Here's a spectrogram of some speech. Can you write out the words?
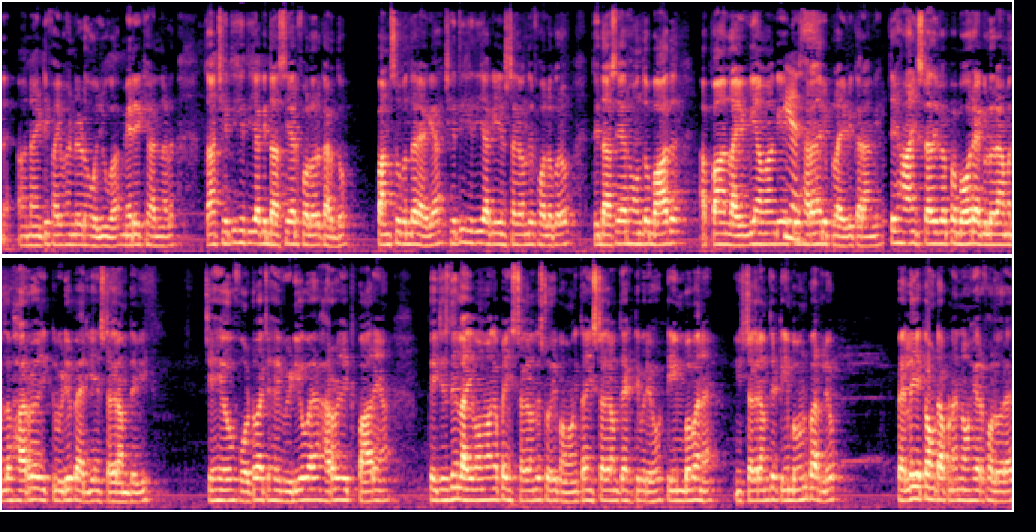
ਅ, 9500 ਹੋ ਜਾਊਗਾ ਮੇਰੇ ਖਿਆਲ ਨਾਲ ਤਾਂ ਛੇਤੀ ਛੇਤੀ ਜਾ ਕੇ 10000 ਫਾਲੋਅਰ ਕਰ ਦਿਓ 500 ਬੰਦਾ ਰਹਿ ਗਿਆ। ਛੇਤੀ ਛੇਤੀ ਜਾ ਕੇ ਇੰਸਟਾਗ੍ਰam ਤੇ ਫੋਲੋ ਕਰੋ। ਤੇ 10000 ਹੋਣ ਤੋਂ ਬਾਅਦ ਆਪਾਂ ਲਾਈਵ ਵੀ ਆਵਾਂਗੇ ਤੇ. ਸਾਰਿਆਂ ਦੇ ਰਿਪਲਾਈ ਵੀ ਕਰਾਂਗੇ। ਤੇ ਹਾਂ ਇੰਸਟਾ ਤੇ ਵੀ ਆਪਾਂ ਬਹੁਤ ਰੈਗੂਲਰ ਆ ਮਤਲਬ ਹਰ ਰੋਜ਼ ਇੱਕ ਵੀਡੀਓ ਪੈ ਰਹੀ ਹੈ ਇੰਸਟਾਗ੍ਰam ਤੇ ਵੀ। ਚਾਹੇ ਉਹ ਫੋਟੋ ਹੈ ਚਾਹੇ ਵੀਡੀਓ ਹੈ ਹਰ ਰੋਜ਼ ਇੱਕ ਪਾ ਰਹੇ ਆ ਤੇ ਜਿਸ ਦਿਨ ਲਾਈਵ ਆਵਾਂਗੇ, ਆਪਾਂ ਇੰਸਟਾਗ੍ਰam ਤੇ ਸਟੋਰੀ ਪਾਵਾਂਗੇ, ਤਾਂ ਇੰਸਟਾਗ੍ਰam ਤੇ ਐਕਟਿਵ ਰਹੋ ਟੀਮ ਬਵਨ ਹੈ। ਇੰਸਟਾਗ੍ਰam ਤੇ ਟੀਮ ਬਵਨ ਭਰ ਲਿਓ। ਪਹਿਲੇ ਹੀ ਅਕਾਊਂਟ ਆਪਣਾ 9000 ਫਾਲੋਅਰ ਹੈ।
